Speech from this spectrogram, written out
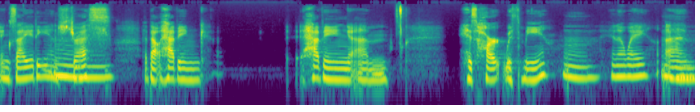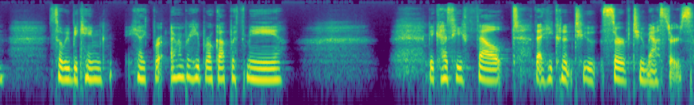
anxiety and stress about having having um, his heart with me in a way. Um, so we became. He like bro- I remember he broke up with me because he felt that he couldn't to serve two masters.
